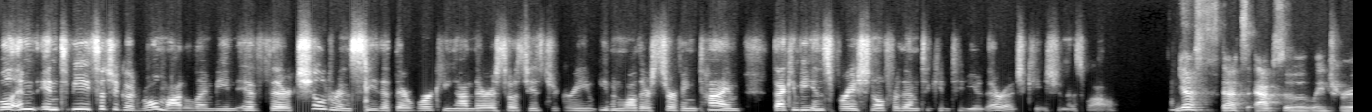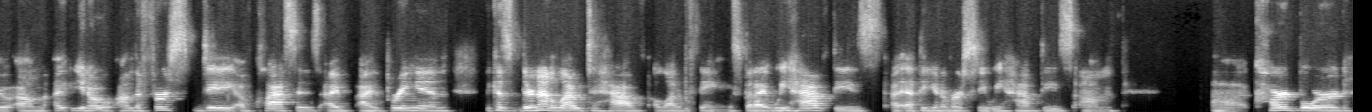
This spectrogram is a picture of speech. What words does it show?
Well, and, and to be such a good role model, I mean, if their children see that they're working on their associate's degree, even while they're serving time, that can be inspirational for them to continue their education as well. Yes, that's absolutely true. Um, I, you know, on the first day of classes, I, I bring in because they're not allowed to have a lot of things, but I we have these uh, at the university. We have these um, uh, cardboard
